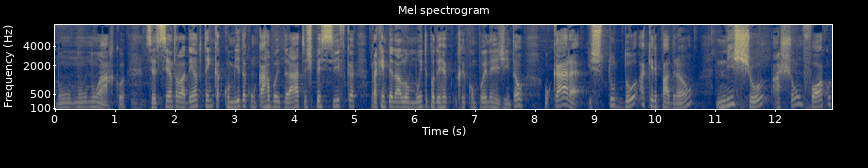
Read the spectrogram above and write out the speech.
num, num- num arco. Você, entra lá dentro, tem comida com carboidrato específica para quem pedalou muito e poder re- recompor energia. Então, o cara estudou aquele padrão, nichou, achou um foco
